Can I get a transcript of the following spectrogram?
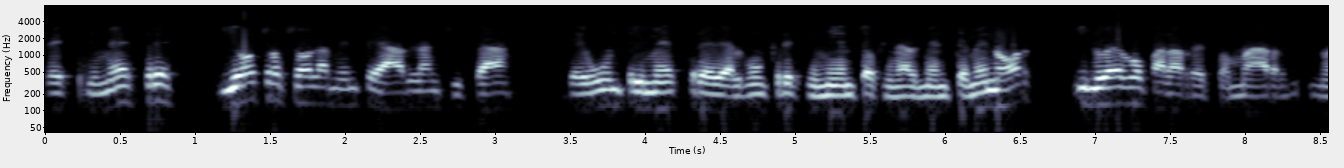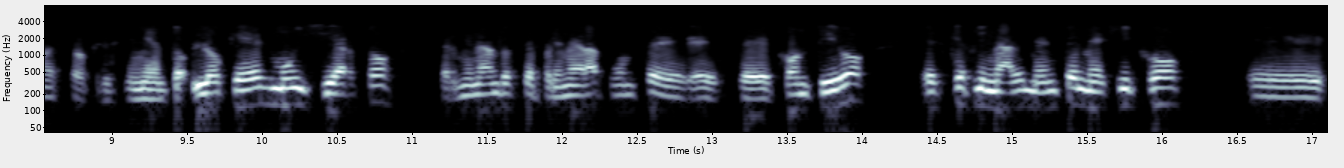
tres trimestres, y otros solamente hablan quizá de un trimestre de algún crecimiento finalmente menor y luego para retomar nuestro crecimiento. Lo que es muy cierto, terminando este primer apunte este, contigo, es que finalmente México eh,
